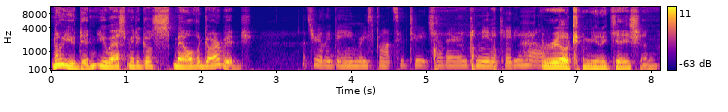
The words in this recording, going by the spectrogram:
No, you didn't. You asked me to go smell the garbage. That's really being responsive to each other and communicating well. Real communication.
